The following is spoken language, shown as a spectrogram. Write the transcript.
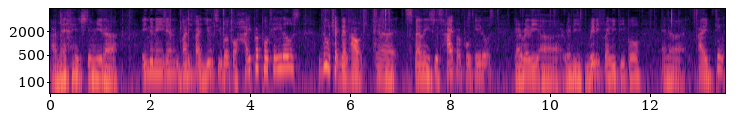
I managed to meet a Indonesian buddy fight YouTuber called Hyper Potatoes. Do check them out. Uh, spelling is just Hyper Potatoes. They're really, uh, really, really friendly people, and uh, I think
